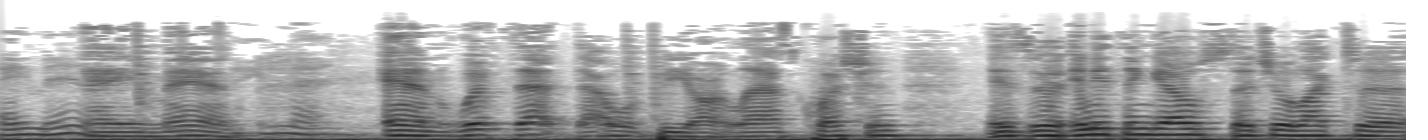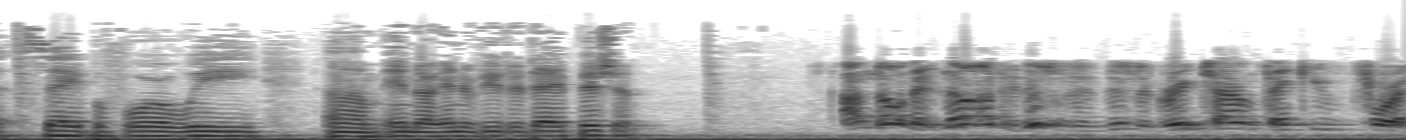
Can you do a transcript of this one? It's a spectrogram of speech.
Amen. Amen. Amen. And with that, that will be our last question. Is there anything else that you'd like to say before we um, end our interview today, Bishop? I know that. No, this is a, this is a great time. Thank you for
